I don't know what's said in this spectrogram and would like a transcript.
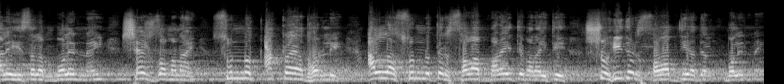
আলি ইসলাম বলেন নাই, শেষ জমানায় সুন্নত আঁকড়ায়া ধরলে আল্লাহ সুন্নতের সবাব বাড়াইতে বাড়াইতে শহীদের সবাব দিয়ে দেন, বলেন নাই।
